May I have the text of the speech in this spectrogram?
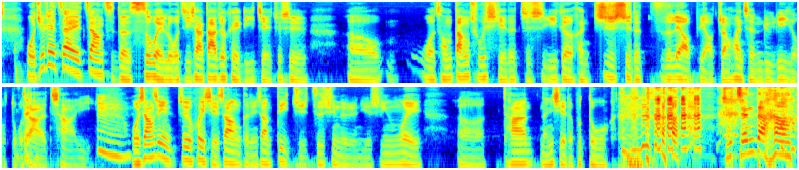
我觉得在这样子的思维逻辑下，大家就可以理解，就是呃，我从当初写的只是一个很制式的资料表，转换成履历有多大的差异。嗯我相信，就是会写上可能像地址资讯的人，也是因为呃。他能写的不多，就真的、啊。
